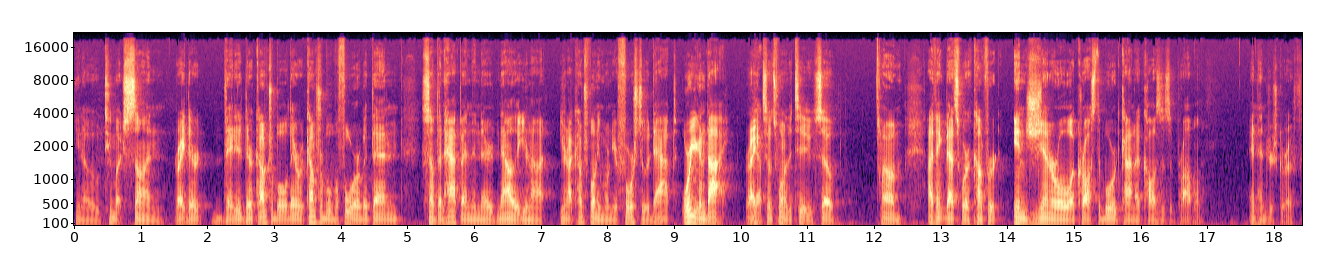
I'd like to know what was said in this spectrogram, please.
you know, too much sun. Right? They're they did they're comfortable. They were comfortable before, but then something happened, and they're now that you're not you're not comfortable anymore, and you're forced to adapt, or you're gonna die. Right? Yep. So it's one of the two. So um, I think that's where comfort in general across the board kind of causes a problem and hinders growth.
